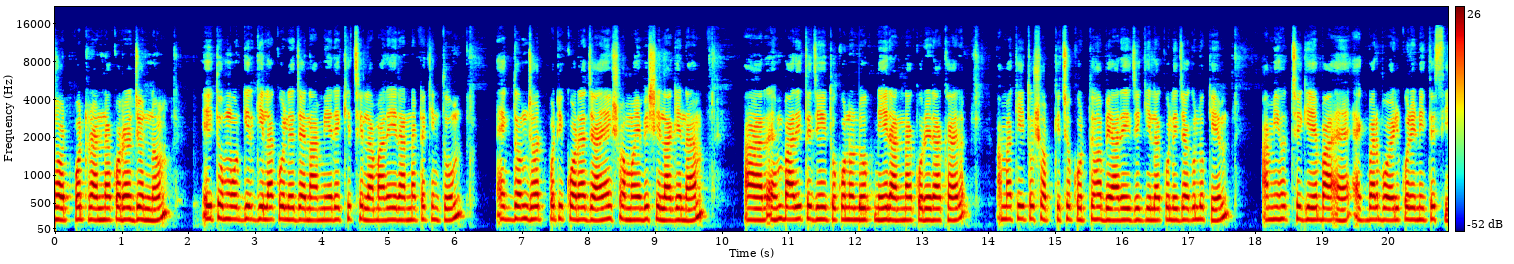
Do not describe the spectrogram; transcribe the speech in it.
ঝটপট রান্না করার জন্য। এই তো মুরগির গিলা কলেজা নামিয়ে রেখেছিলাম, আর এই রান্নাটা কিন্তু একদম ঝটপটি করা যায়, সময় বেশি লাগে না। আর বাড়িতে যেহেতু কোনো লোক নেই রান্না করে রাখার, আমাকেই তো সব কিছু করতে হবে। আর এই যে গিলা কলেজাগুলোকে আমি হচ্ছে গিয়ে বা একবার বয়েল করে নিতেছি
